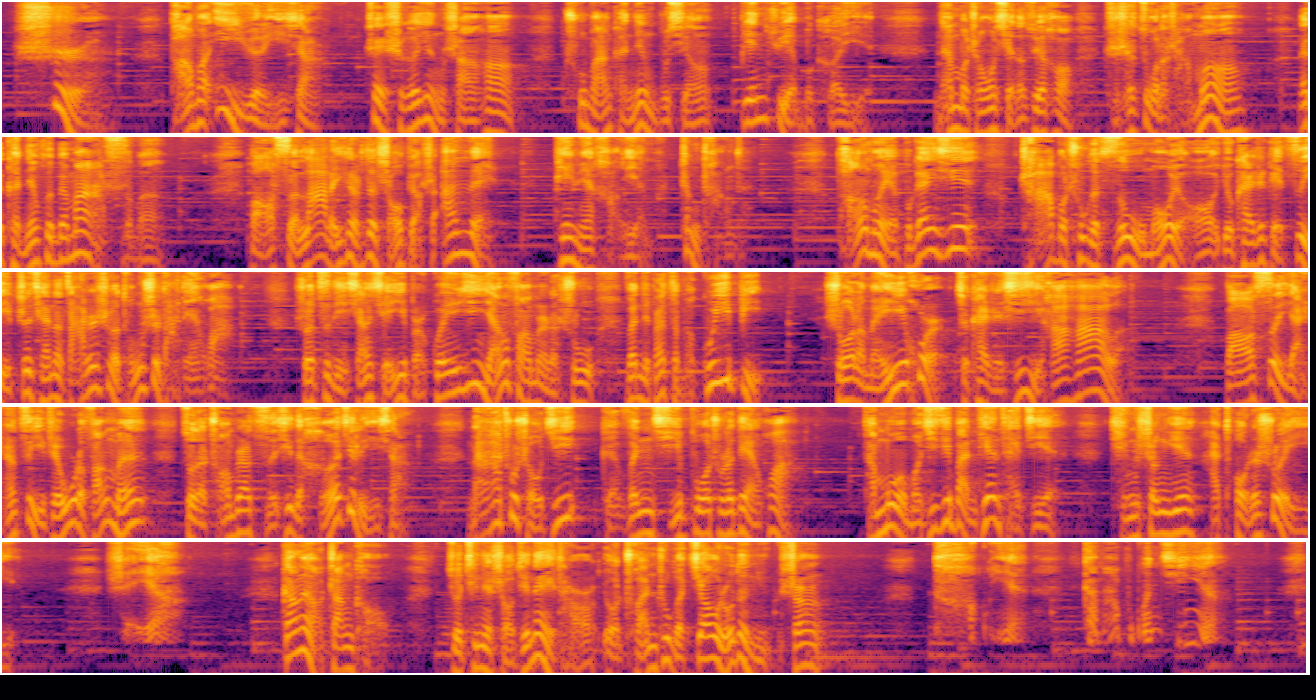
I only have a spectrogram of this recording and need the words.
是啊。”庞庞抑郁了一下，这是个硬伤哈，出版肯定不行，编剧也不可以。难不成我写到最后只是做了场梦？那肯定会被骂死吧？宝四拉了一下他的手，表示安慰。边缘行业嘛，正常的。庞庞也不甘心，查不出个子午卯酉，又开始给自己之前的杂志社同事打电话，说自己想写一本关于阴阳方面的书，问那边怎么规避。说了没一会儿，就开始嘻嘻哈哈了。宝四掩上自己这屋的房门，坐在床边仔细的合计了一下，拿出手机给温琪拨出了电话。他磨磨唧唧半天才接，听声音还透着睡意。谁呀？刚要张口，就听见手机那头又传出个娇柔的女声：“讨厌，干嘛不关机呀？”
